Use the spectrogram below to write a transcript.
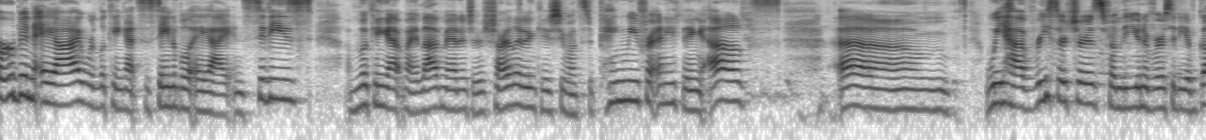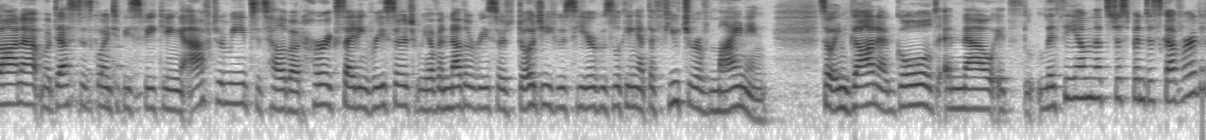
urban AI, we're looking at sustainable AI in cities. I'm looking at my lab manager, Charlotte, in case she wants to ping me for anything else. Um, we have researchers from the University of Ghana. Modesta is going to be speaking after me to tell about her exciting research. We have another research, Doji, who's here, who's looking at the future of mining. So in Ghana, gold, and now it's lithium that's just been discovered.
